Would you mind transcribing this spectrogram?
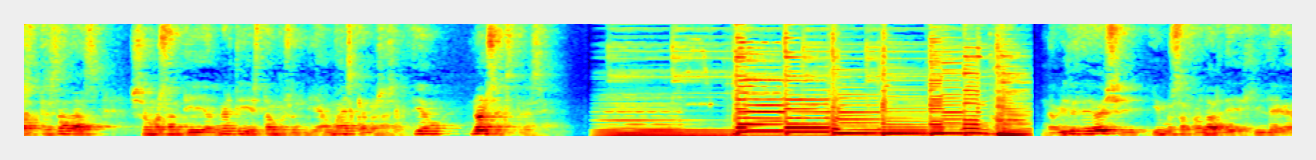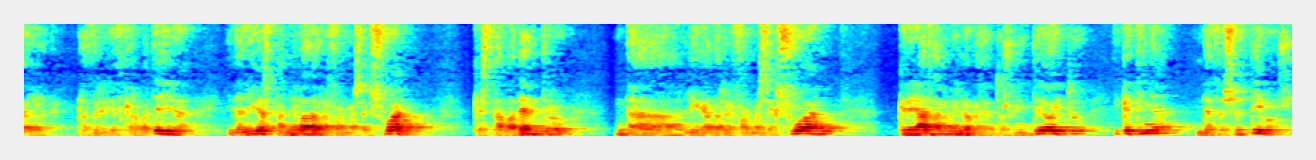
estresadas, somos Santi e Alberto e estamos un día máis que a nosa sección Non se estrese. No vídeo de hoxe imos a falar de Hildegard Rodríguez Carballeira e da Liga Española da Reforma Sexual, que estaba dentro da Liga da Reforma Sexual creada en 1928 e que tiña 10 obxectivos,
